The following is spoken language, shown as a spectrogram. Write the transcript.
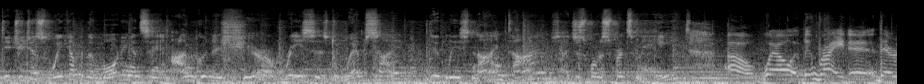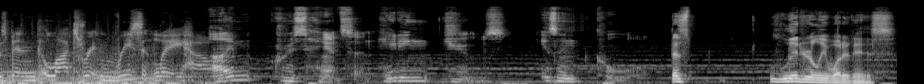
Did you just wake up in the morning and say, I'm going to share a racist website at least nine times? I just want to spread some hate? Oh, well, right. Uh, there's been lots written recently how. I'm Chris Hansen. Hating Jews isn't cool. That's literally what it is.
